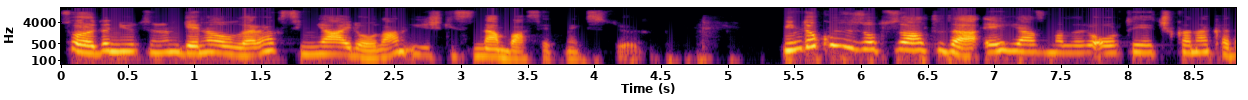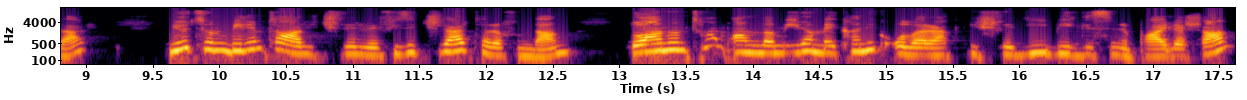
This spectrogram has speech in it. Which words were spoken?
Sonra da Newton'un genel olarak simya ile olan ilişkisinden bahsetmek istiyorum. 1936'da el yazmaları ortaya çıkana kadar Newton bilim tarihçileri ve fizikçiler tarafından doğanın tam anlamıyla mekanik olarak işlediği bilgisini paylaşan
